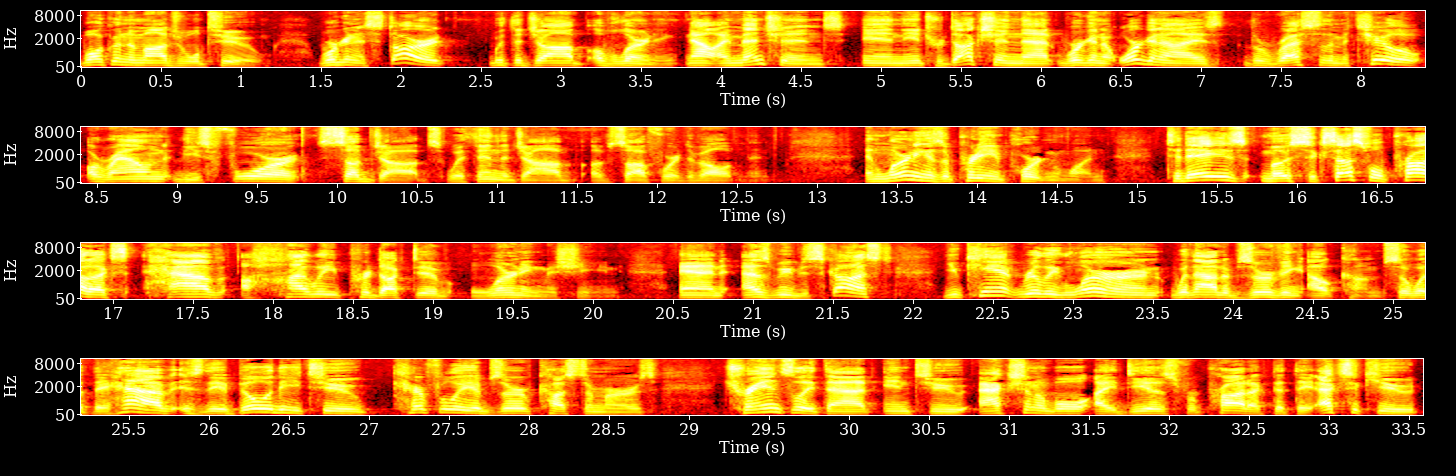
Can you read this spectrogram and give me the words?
Welcome to Module 2. We're going to start with the job of learning. Now, I mentioned in the introduction that we're going to organize the rest of the material around these four subjobs within the job of software development. And learning is a pretty important one. Today's most successful products have a highly productive learning machine. And as we've discussed, you can't really learn without observing outcomes. So what they have is the ability to carefully observe customers translate that into actionable ideas for product that they execute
